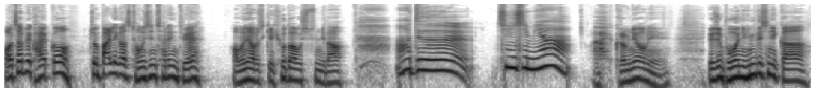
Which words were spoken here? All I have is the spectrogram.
어차피 갈 거 좀 빨리 가서 정신 차린 뒤에 어머니 아버지께 효도하고 싶습니다. 아들, 진심이야? 아, 그럼요, 어머니. 요즘 부모님 힘드시니까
